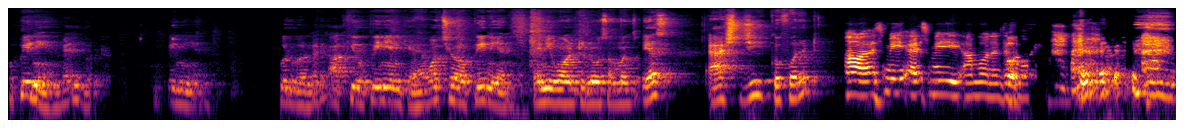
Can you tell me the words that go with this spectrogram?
Opinion. Very good. Opinion. Good one, right? Aapki opinion kya hai? What's your opinion? And you want to know someone's? Yes. Ash ji, go for it. Oh, it's me. It's me. I'm on a different oh.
